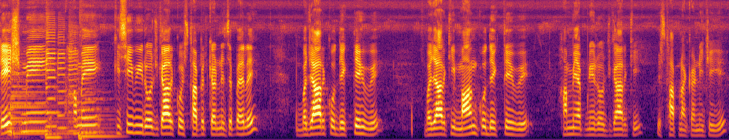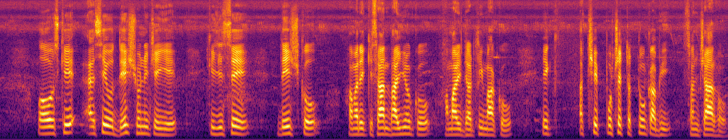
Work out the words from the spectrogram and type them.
देश में हमें किसी भी रोज़गार को स्थापित करने से पहले बाज़ार को देखते हुए, बाज़ार की मांग को देखते हुए हमें अपने रोज़गार की स्थापना करनी चाहिए और उसके ऐसे उद्देश्य होने चाहिए कि जिससे देश को, हमारे किसान भाइयों को, हमारी धरती माँ को एक अच्छे पोषक तत्वों का भी संचार हो।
